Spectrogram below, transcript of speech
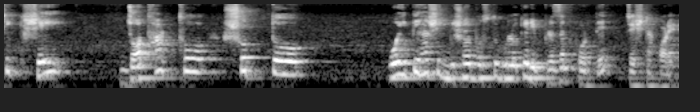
ঠিক সেই যথার্থ, সত্য, ঐতিহাসিক বিষয়বস্তুগুলোকে রিপ্রেজেন্ট করতে চেষ্টা করেন।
